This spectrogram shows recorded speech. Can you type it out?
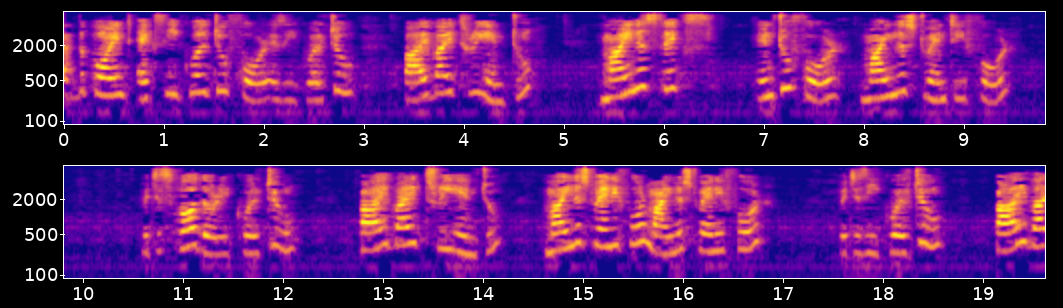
at the point x equal to 4 is equal to pi by 3 into minus 6 into 4 minus 24 which is further equal to pi by 3 into minus 24 minus 24 which is equal to pi by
